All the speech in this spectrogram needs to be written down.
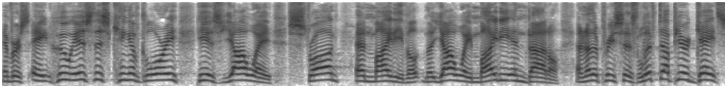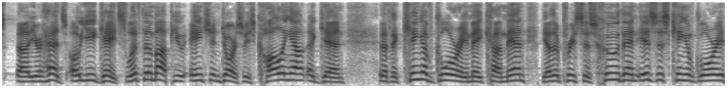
In verse 8, who is this king of glory? He is Yahweh, strong and mighty, the, the Yahweh, mighty in battle. And another priest says, Lift up your gates, uh, your heads, O ye gates, lift them up, you ancient doors. So he's calling out again that the King of glory may come in. The other priest says, Who then is this King of glory?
